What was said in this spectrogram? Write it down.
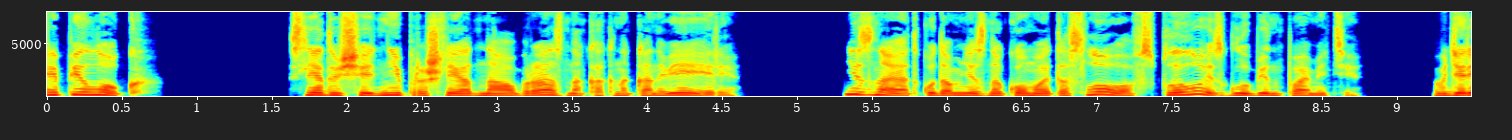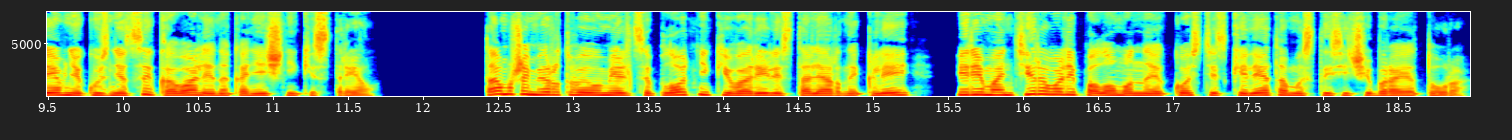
Эпилог. Следующие дни прошли однообразно, как на конвейере. Не знаю, откуда мне знакомо это слово, всплыло из глубин памяти. В деревне кузнецы ковали наконечники стрел. Там же мертвые умельцы-плотники варили столярный клей и ремонтировали поломанные кости скелетом из тысячи браятура.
